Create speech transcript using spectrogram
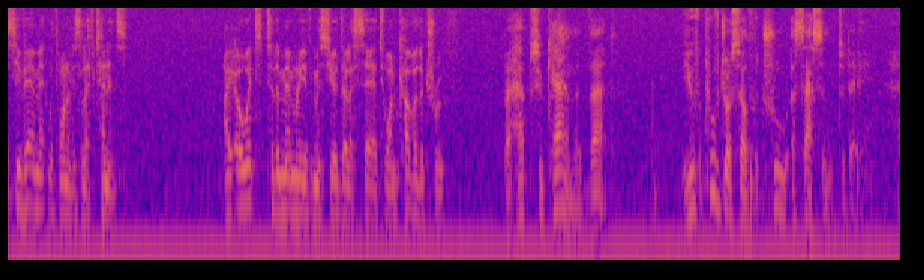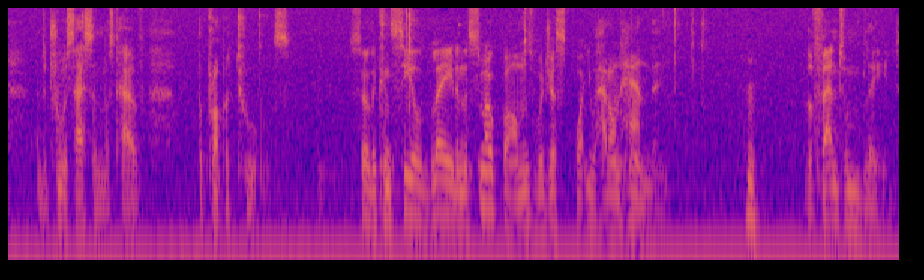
Sivert met with one of his lieutenants. I owe it to the memory of Monsieur de la Serre to uncover the truth. Perhaps you can at that. You've proved yourself a true assassin today. And a true assassin must have the proper tools. So the concealed blade and the smoke bombs were just what you had on hand then? Hmm. The Phantom Blade.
